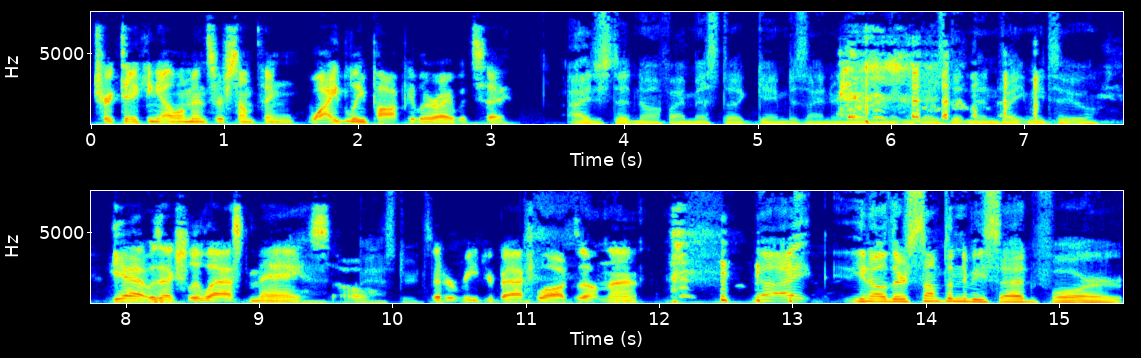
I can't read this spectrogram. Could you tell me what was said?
trick taking elements or something widely popular, I would say. I just didn't know if I missed a game designer that you guys didn't invite me to. Yeah, it was actually last May, so Bastards. better read your backlogs on that. no, I, you know, there's something to be said for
